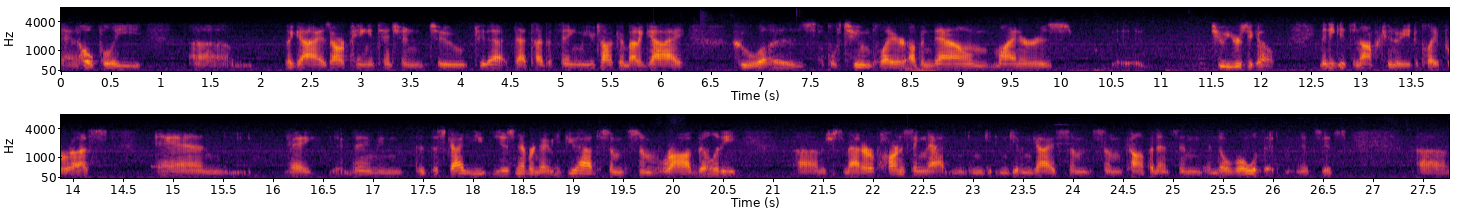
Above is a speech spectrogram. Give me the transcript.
and hopefully. Um, the guys are paying attention to to that that type of thing. You're talking about a guy who was a platoon player up and down minors uh, two years ago. Then he gets an opportunity to play for us, and hey, I mean, the sky you, you just never know. If you have some some raw ability, um, it's just a matter of harnessing that and, and, and giving guys some some confidence, and, and they'll roll with it. It's it's. Um,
